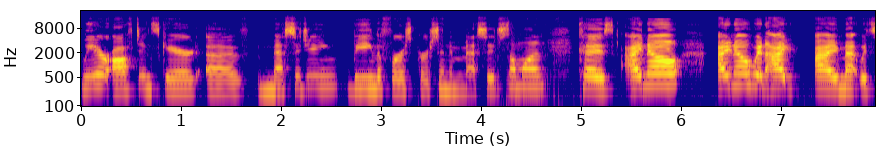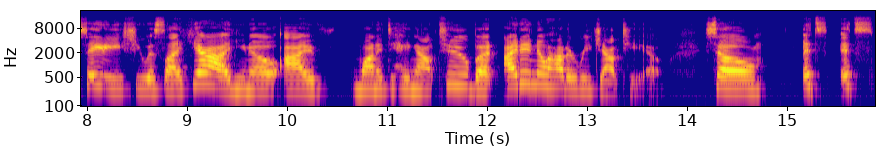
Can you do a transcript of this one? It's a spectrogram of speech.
we are often scared of messaging, being the first person to message someone. Because I know, I know when I, I met with Sadie, she was like, Yeah, you know, I've wanted to hang out too, but I didn't know how to reach out to you. So it's, it's,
